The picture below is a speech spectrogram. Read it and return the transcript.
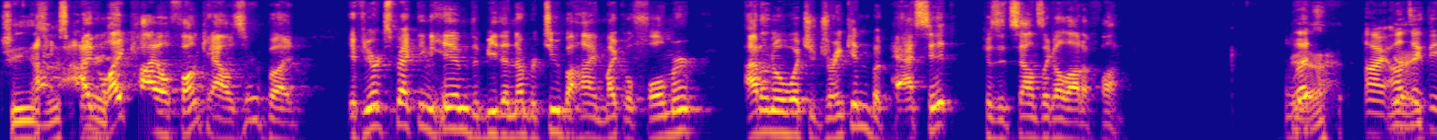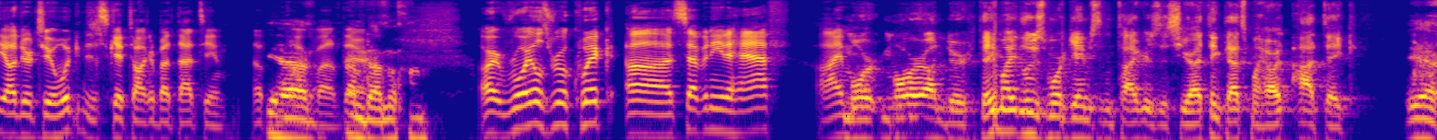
Jesus. I, I like Kyle Funkhouser, but if you're expecting him to be the number two behind Michael Fulmer, I don't know what you're drinking, but pass it because it sounds like a lot of fun. let's. Yeah. All right, I'll right. take the under too. We can just skip talking about that team. Nothing to Yeah, talk about there. I'm done with them. All right, Royals, real quick. Uh, 70 and a half. I'm more more under. They might lose more games than the Tigers this year. I think that's my hot, hot take. Yeah,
